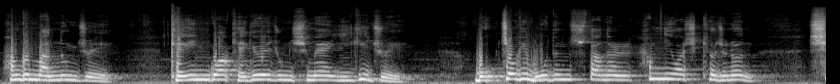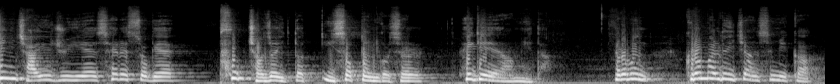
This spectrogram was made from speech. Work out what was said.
황금 만능주의, 개인과 개교의 중심의 이기주의, 목적이 모든 수단을 합리화시켜주는 신자유주의의 세례 속에 푹 젖어 있었던 것을 회개해야 합니다. 여러분, 그런 말도 있지 않습니까?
